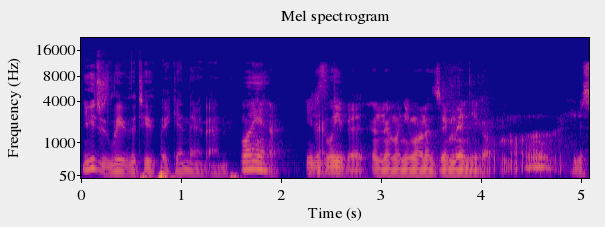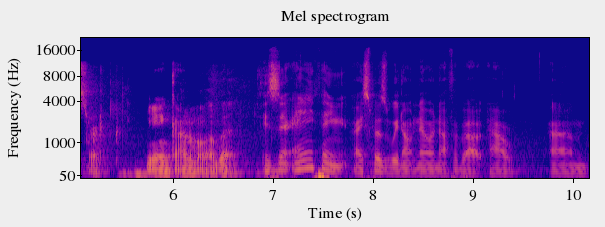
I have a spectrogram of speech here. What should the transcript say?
You could just leave the toothpick in there then. Well, yeah, you just leave it, and then when you want to zoom in, you go. You just start yank on them a little bit. Is there anything? I suppose we don't know enough about how um,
